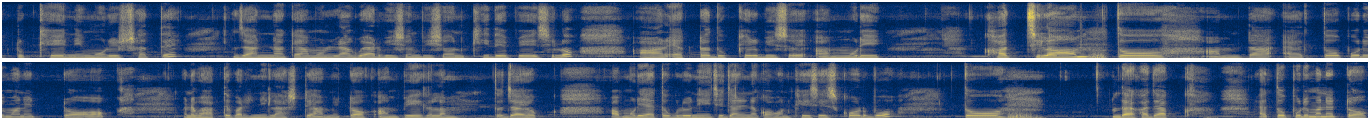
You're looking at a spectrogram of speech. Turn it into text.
একটু খেয়ে নিই মুড়ির সাথে। জানি না কেমন লাগবে আর ভীষণ ভীষণ খিদে পেয়েছিল। আর একটা দুঃখের বিষয় মুড়ি খাচ্ছিলাম। তো আমটা এত পরিমাণে টক মানে ভাবতে পারিনি লাস্টে আমি টক আম পেয়ে গেলাম। তো যাই হোক আমুড়ি এতগুলো নিয়েছি, জানি না কখন খেয়ে শেষ করব। তো দেখা যাক, এত পরিমাণে টক,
